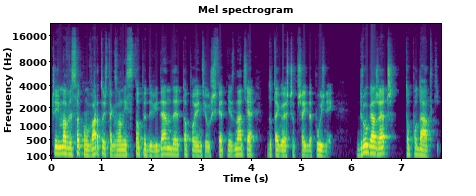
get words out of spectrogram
czyli ma wysoką wartość tak zwanej stopy dywidendy. To pojęcie już świetnie znacie, do tego jeszcze przejdę później. Druga rzecz to podatki,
